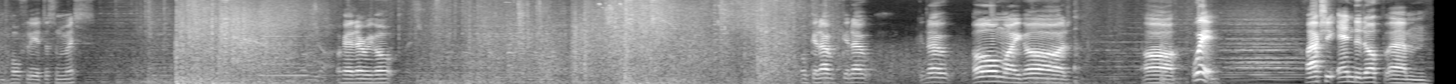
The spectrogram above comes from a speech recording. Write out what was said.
And hopefully it doesn't miss. Okay, there we go. Oh, get out, get out, get out. Oh my god. Uh, wait. I actually ended up um,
